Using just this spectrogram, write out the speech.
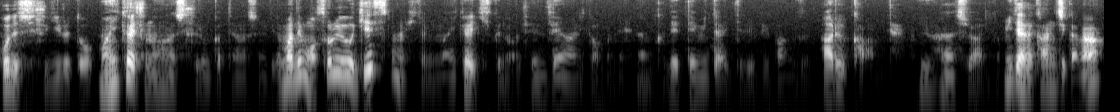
ここでしすぎると、毎回その話するんかって話なんだけど、まあでもそれをゲストの人に毎回聞くのは全然ありかもね。なんか出てみたいテレビ番組あるか、みたいな。いう話はありか。みたいな感じかな。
